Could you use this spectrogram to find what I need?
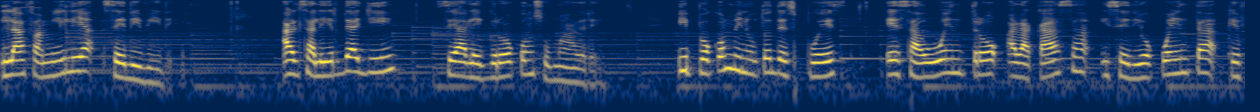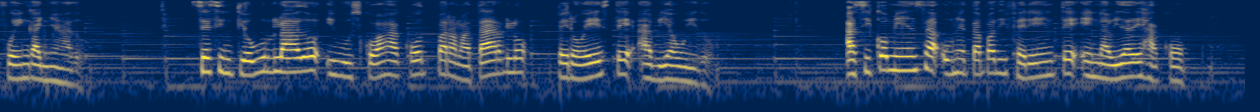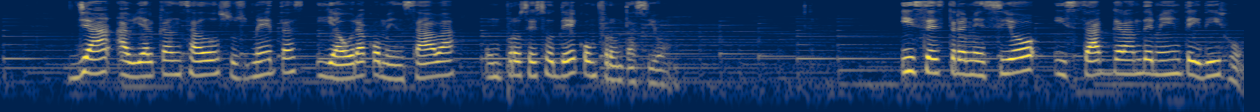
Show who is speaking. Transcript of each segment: Speaker 1: La familia se divide. Al salir de allí, se alegró con su madre. Y pocos minutos después, Esaú entró a la casa y se dio cuenta que fue engañado. Se sintió burlado y buscó a Jacob para matarlo, pero éste había huido. Así comienza una etapa diferente en la vida de Jacob. Ya había alcanzado sus metas y ahora comenzaba un proceso de confrontación. Y se estremeció Isaac grandemente y dijo,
